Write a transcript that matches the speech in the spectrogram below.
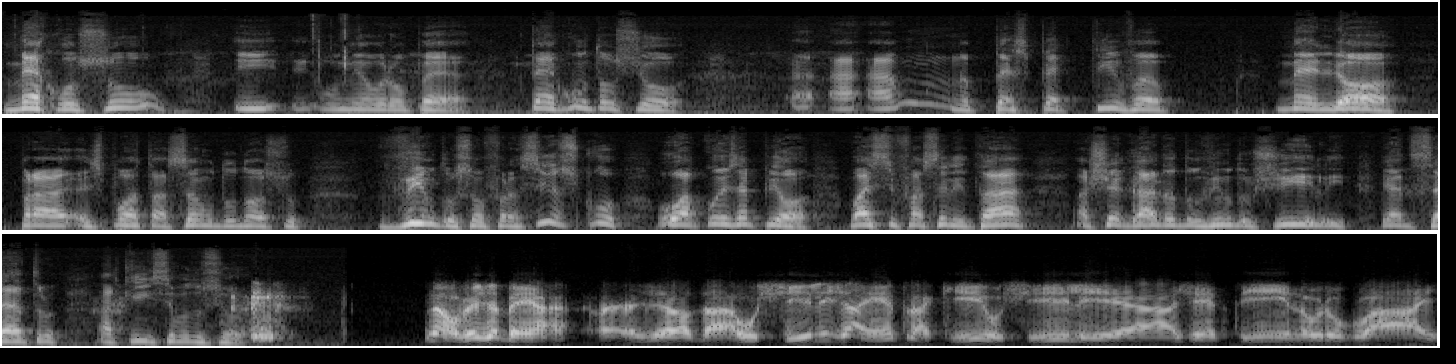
Mercosul e União Europeia. Pergunta ao senhor, há, há uma perspectiva melhor para a exportação do nosso vinho do São Francisco ou a coisa é pior? Vai se facilitar a chegada do vinho do Chile e etc. aqui em cima do senhor? Não, veja bem, o Chile já entra aqui, o Chile, a Argentina, o Uruguai,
